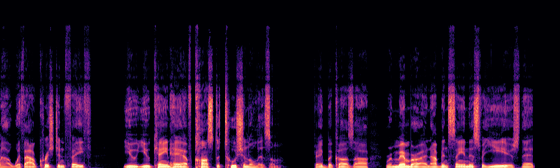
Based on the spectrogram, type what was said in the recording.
Uh, without Christian faith, you you can't have constitutionalism. Okay, because uh, remember, and I've been saying this for years that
